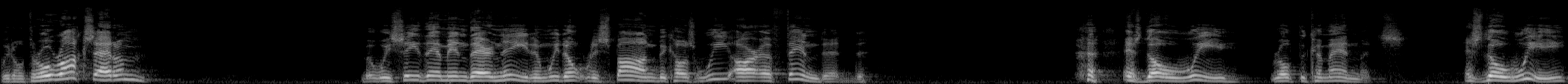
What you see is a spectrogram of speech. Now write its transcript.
We don't throw rocks at them, but we see them in their need and we don't respond because we are offended as though we wrote the commandments, as though we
